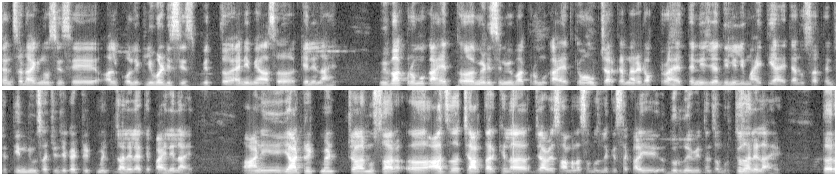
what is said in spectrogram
त्यांचं डायग्नोसिस हे alcoholic liver disease with anaemia असं केलेलं आहे. विभाग प्रमुख आहेत मेडिसिन विभाग प्रमुख आहेत किंवा उपचार करणारे डॉक्टर आहेत त्यांनी जे दिलेली माहिती आहे त्यानुसार त्यांचे तीन दिवसाची जे काही ट्रीटमेंट झालेलं आहे ते पाहिलेलं आहे. आणि या ट्रीटमेंटच्या नुसार आज चार तारखेला ज्यावेळेस आम्हाला समजलं की सकाळी दुर्दैवी त्यांचा मृत्यू झालेला आहे तर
